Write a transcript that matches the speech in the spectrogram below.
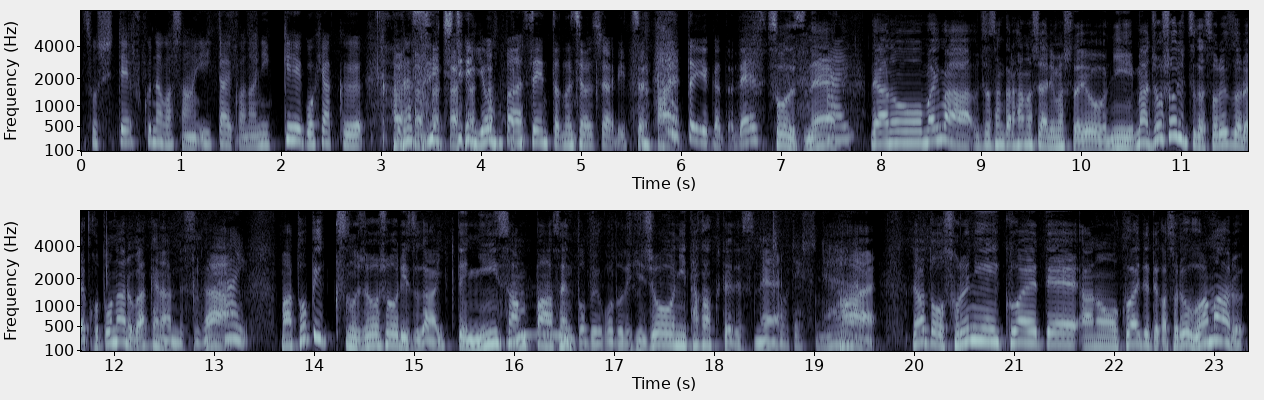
そして福永さん言いたいかな、日経500プラス1.4%の上昇率、はい、ということです。そうですね。はい、で、あの、まあ、今、内田さんから話ありましたように、まあ、上昇率がそれぞれ異なるわけなんですが、はい、まあ、トピックスの上昇率が1.23%ということで非常に高くてですね。そうですね。はい。で、あと、それに加えて、あの、加えてというか、それを上回る、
